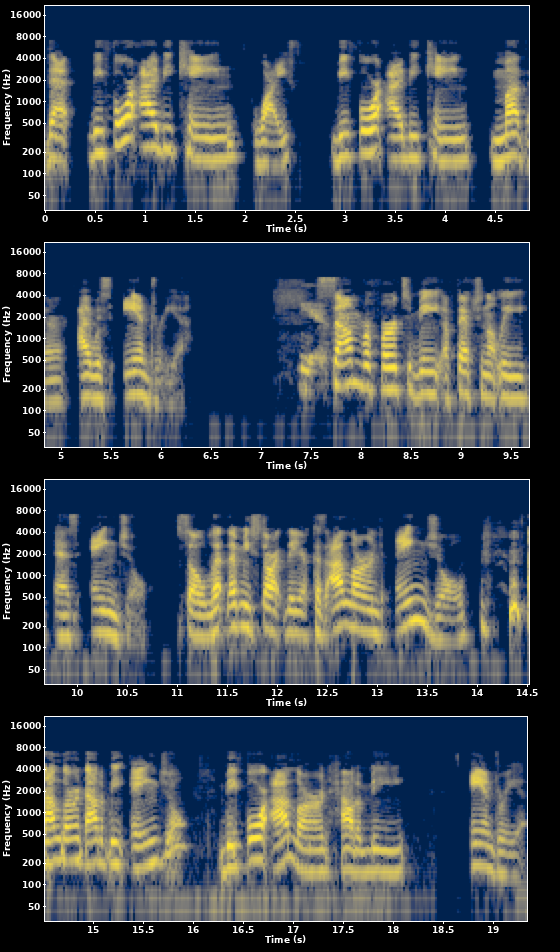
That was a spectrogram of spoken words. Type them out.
That before I became wife, before I became mother, I was Andrea. Yeah. Some refer to me affectionately as Angel. So let, let me start there because I learned Angel. I learned how to be Angel before I learned how to be Andrea.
